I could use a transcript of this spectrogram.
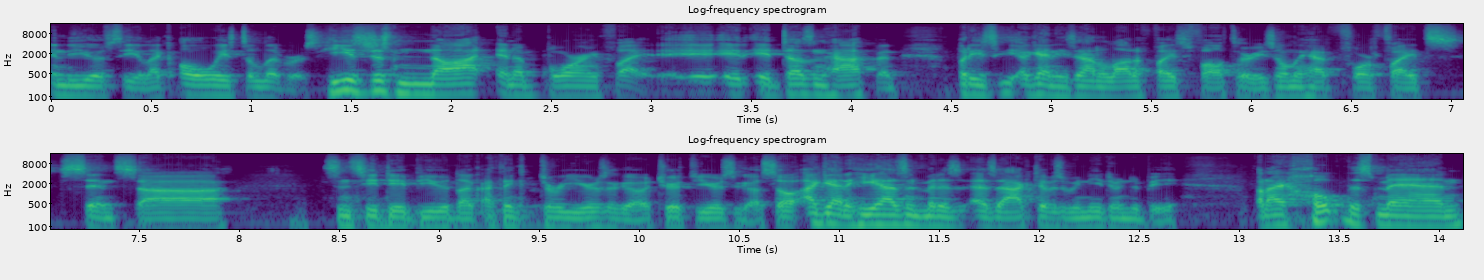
in the UFC. Like always delivers. He's just not in a boring fight. It, it, it, doesn't happen. But he's again, he's had a lot of fights fall through. He's only had four fights since uh, since he debuted, like I think three years ago, two or three years ago. So again, he hasn't been as, as active as we need him to be. But I hope this man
